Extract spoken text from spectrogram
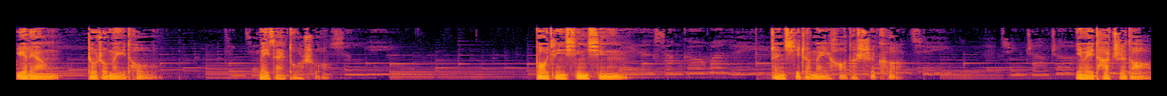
月亮。皱皱眉头，没再多说。抱紧星星，珍惜着美好的时刻，因为他知道，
